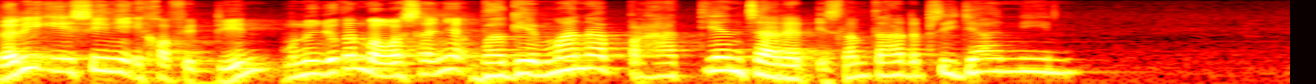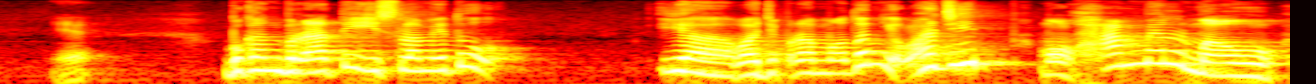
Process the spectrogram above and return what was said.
Dari sini ikhwafiddin menunjukkan bahwasanya bagaimana perhatian syariat Islam terhadap si janin. Ya. Bukan berarti Islam itu ya wajib Ramadan ya wajib. Mau hamil, mau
